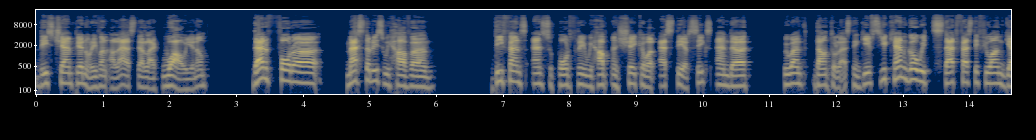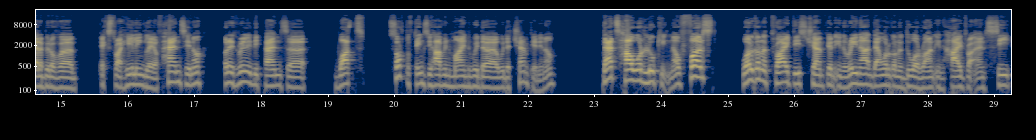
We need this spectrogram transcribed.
this champion or even Alas, they're like, wow, you know? Then for uh, masteries, we have um, defense and support 3. We have Unshakable S tier 6. And uh, we went down to lasting gifts. You can go with Steadfast if you want, get a bit of a extra healing, lay of hands, you know. But it really depends uh, what sort of things you have in mind with uh, with a champion, you know. That's how we're looking. Now, first, we're gonna try this champion in arena. Then we're gonna do a run in Hydra and see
